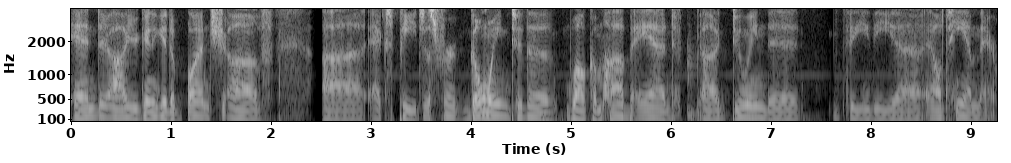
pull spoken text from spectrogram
and uh, you're going to get a bunch of. XP just for going to the Welcome Hub and doing the the the uh, LTM there.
